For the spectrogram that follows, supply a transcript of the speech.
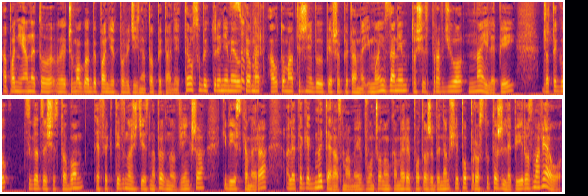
A pani Aneto, e, czy mogłaby pani odpowiedzieć na to pytanie? Te osoby, które nie miały Super. kamer, automatycznie były pierwsze pytane i moim zdaniem to się sprawdziło najlepiej, dlatego zgodzę się z tobą, efektywność jest na pewno większa, kiedy jest kamera, ale tak jak my teraz mamy włączoną kamerę po to, żeby nam się po prostu też lepiej rozmawiało.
